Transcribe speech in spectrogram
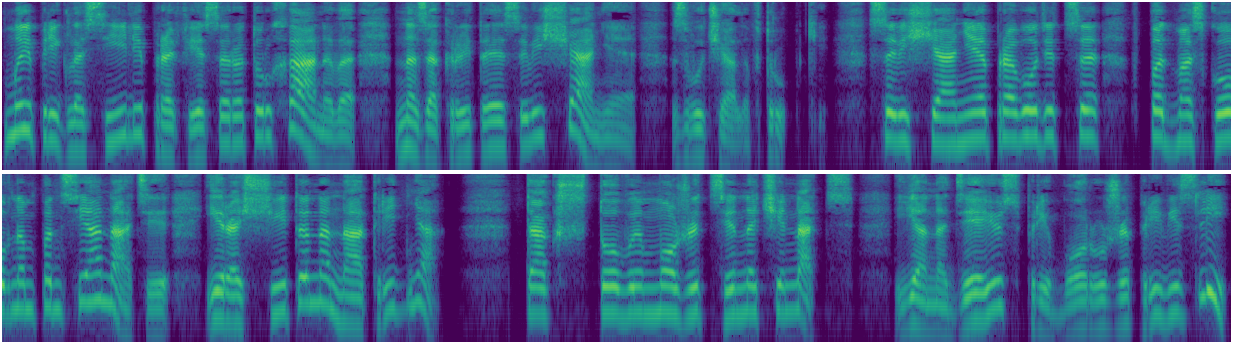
мы пригласили профессора Турханова на закрытое совещание, звучало в трубке. Совещание проводится в подмосковном пансионате и рассчитано на три дня. Так что вы можете начинать. Я надеюсь, прибор уже привезли.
